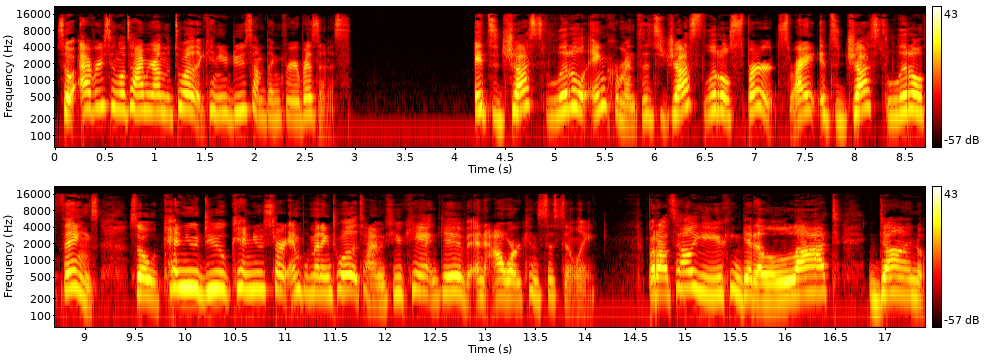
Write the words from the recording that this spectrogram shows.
So every single time you're on the toilet, can you do something for your business? It's just little increments. It's just little spurts, right? It's just little things. So, can you do, can you start implementing toilet time if you can't give an hour consistently? But I'll tell you, you can get a lot done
